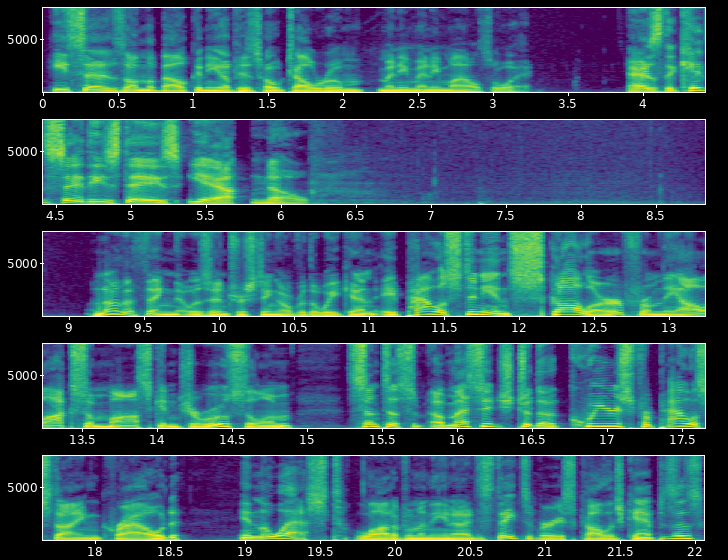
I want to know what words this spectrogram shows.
he says on the balcony of his hotel room many, many miles away. As the kids say these days, yeah, no. Another thing that was interesting over the weekend a Palestinian scholar from the Al Aqsa Mosque in Jerusalem sent us a message to the Queers for Palestine crowd in the West. A lot of them in the United States at various college campuses.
